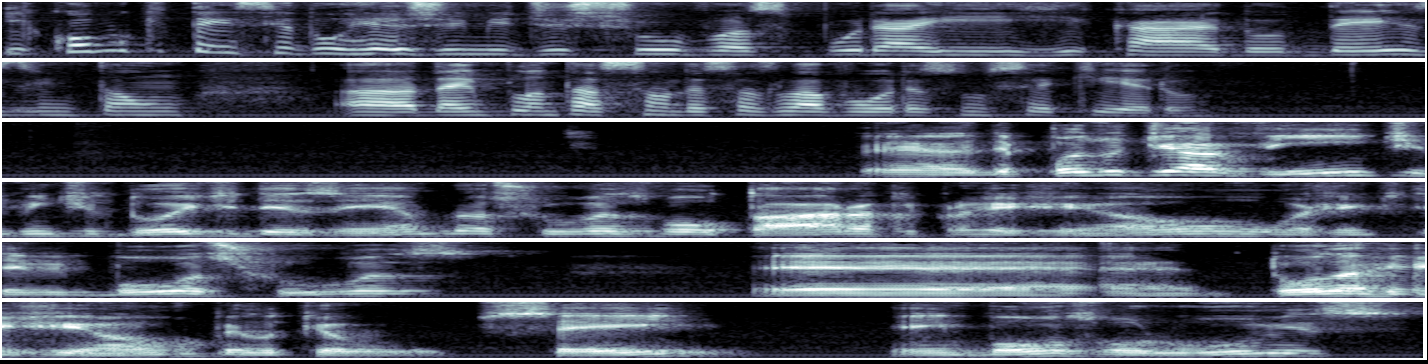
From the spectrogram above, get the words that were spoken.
E como que tem sido o regime de chuvas por aí, Ricardo, desde então uh, da implantação dessas lavouras no sequeiro? É, depois do dia 20, 22 de dezembro, as chuvas voltaram aqui para a região. A gente teve boas chuvas, é, toda a região, pelo que eu sei, em bons volumes.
